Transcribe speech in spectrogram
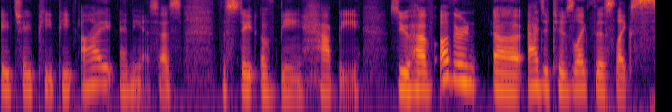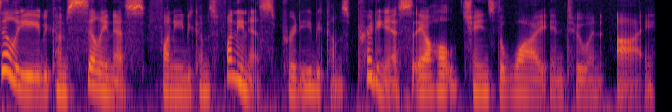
H A P P I N E S S, the state of being happy. So you have other uh, adjectives like this, like silly becomes silliness, funny becomes funniness, pretty becomes prettiness. They all change the Y into an I.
